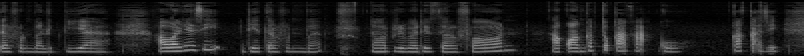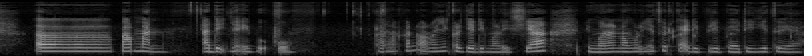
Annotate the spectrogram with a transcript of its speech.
telepon balik dia. Awalnya sih dia telepon mbak nomor pribadi telepon. Aku anggap tuh kakakku. Kakak sih. Eh paman adiknya ibuku. Karena kan orangnya kerja di Malaysia di mana nomornya tuh kayak di pribadi gitu ya.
